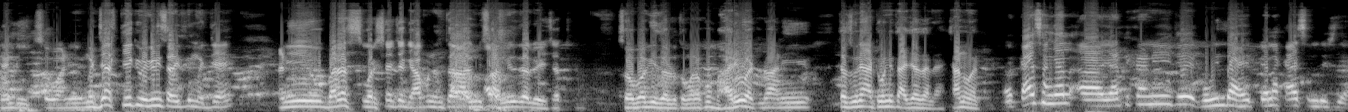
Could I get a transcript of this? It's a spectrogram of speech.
झेंडू उत्सव आणि मज्जा ती एक वेगळी चाळीतली मज्जा आहे. आणि बऱ्याच वर्षाच्या गॅप नंतर आज मी सामील झालो याच्यात. सहभागी झालो. तो मला खूप भारी वाटलं आणि त्या जुन्या आठवणी ताज्या झाल्या. छान वाटलं. काय सांगाल? या ठिकाणी जे गोविंद आहेत त्यांना काय संदेश द्या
